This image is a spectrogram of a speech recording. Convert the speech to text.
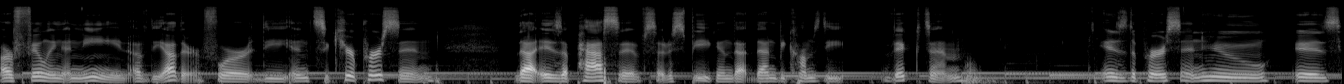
are filling a need of the other. For the insecure person that is a passive so to speak and that then becomes the victim is the person who is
